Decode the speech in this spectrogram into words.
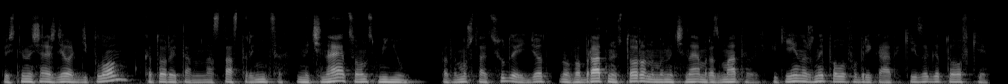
То есть ты начинаешь делать диплом, который там на 100 страницах, и начинается он с меню потому что отсюда идет, ну, в обратную сторону мы начинаем разматывать, какие нужны полуфабрикаты, какие заготовки,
